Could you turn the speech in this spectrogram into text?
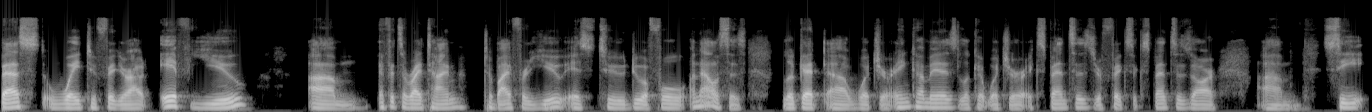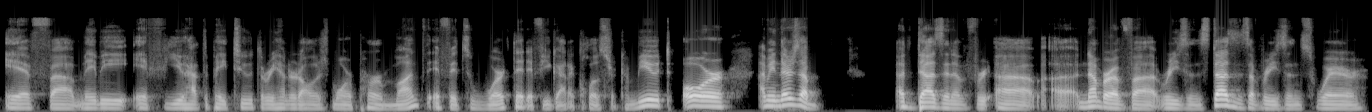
best way to figure out if you um, if it's the right time to buy for you is to do a full analysis. Look at uh, what your income is look at what your expenses your fixed expenses are. Um, see if uh, maybe if you have to pay two three hundred dollars more per month if it's worth it if you got a closer commute or i mean there's a a dozen of uh, a number of uh, reasons dozens of reasons where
